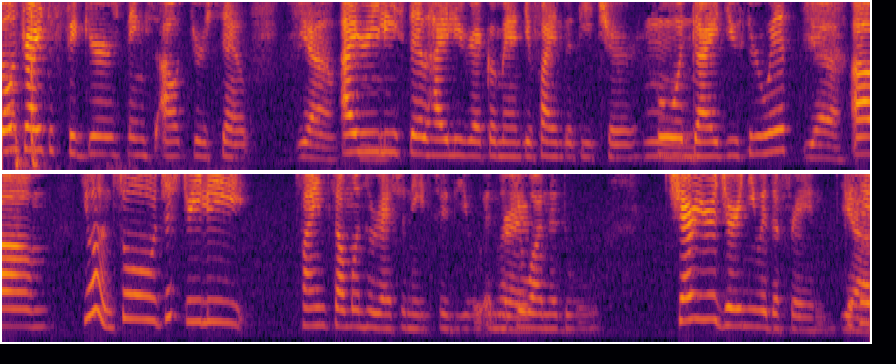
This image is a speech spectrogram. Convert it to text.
don't try to figure things out yourself. Yeah. I really still highly recommend you find a teacher Mm. who would guide you through it. Yeah. Um, yun. So, just really find someone who resonates with you and what you wanna do. Share your journey with a friend. Yeah. Kasi,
